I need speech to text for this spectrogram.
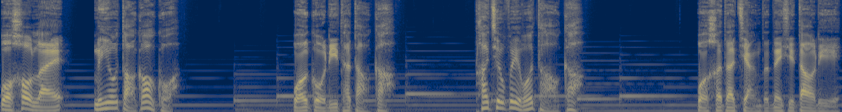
我后来没有祷告过。”我鼓励他祷告，他就为我祷告。我和他讲的那些道理，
